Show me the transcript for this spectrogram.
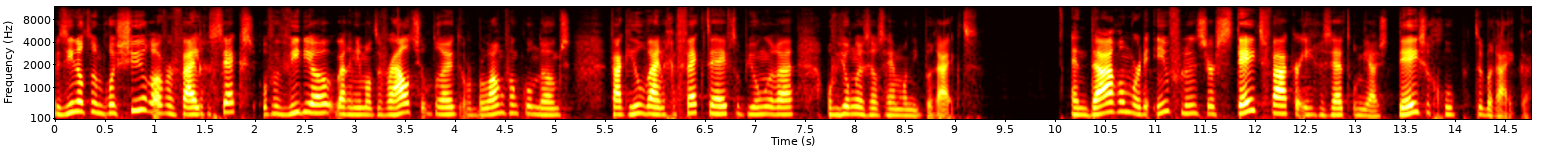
We zien dat een brochure over veilige seks of een video waarin iemand een verhaaltje opdreunt over het belang van condooms vaak heel weinig effecten heeft op jongeren of jongeren zelfs helemaal niet bereikt. En daarom worden influencers steeds vaker ingezet om juist deze groep te bereiken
